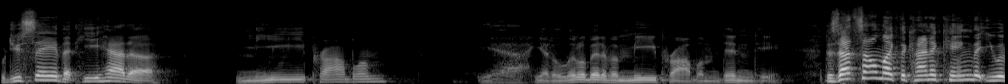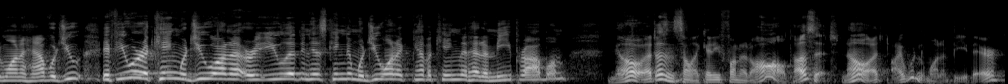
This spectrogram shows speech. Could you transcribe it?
Would you say that he had a me problem? Yeah, he had a little bit of a me problem, didn't he? Does that sound like the kind of king that you would want to have? Would you, if you were a king, would you want to, or you lived in his kingdom, would you want to have a king that had a me problem? No, that doesn't sound like any fun at all, does it? No, I, I wouldn't want to be there.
